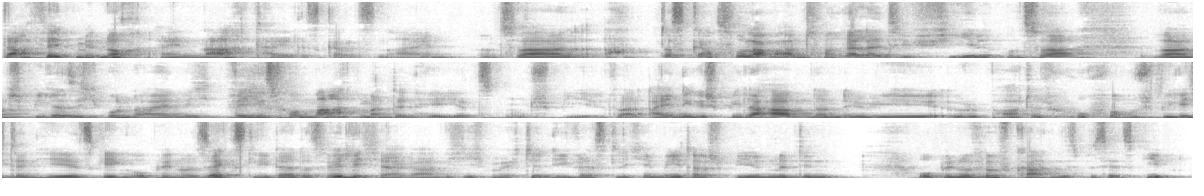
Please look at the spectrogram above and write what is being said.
Da fällt mir noch ein Nachteil des Ganzen ein. Und zwar, das gab es wohl am Anfang relativ viel. Und zwar waren Spieler sich uneinig, welches Format man denn hier jetzt nun spielt. Weil einige Spieler haben dann irgendwie reported, huch, warum spiele ich denn hier jetzt gegen OP06-Lieder? Das will ich ja gar nicht. Ich möchte die westliche Meta spielen mit den OP05-Karten, die es bis jetzt gibt.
